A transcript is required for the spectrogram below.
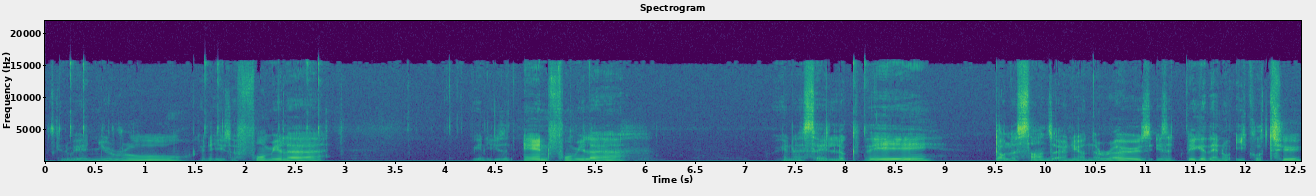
It's going to be a new rule. We're going to use a formula. We're going to use an AND formula. We're going to say look there. Dollar signs only on the rows. Is it bigger than or equal to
